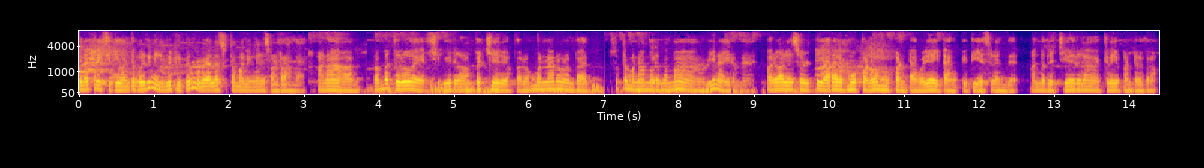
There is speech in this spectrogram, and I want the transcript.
எலக்ட்ரிசிட்டி வந்த பிறகு நீங்கள் வீட்டுக்கு போய் உங்கள் வேலை சுத்தம் பண்ணுங்கன்னு சொல்கிறாங்க ஆனால் ரொம்ப துருவாயிடுச்சு வீடு ரொம்ப சரி இப்போ ரொம்ப நேரம் நம்ம சுத்தம் பண்ணாமல் இருந்தோமா வீணாயிருமே. பரவாயில்ல சொல்லிட்டு யாராவது மூவ் பண்ணவும் மூவ் பண்ணிட்டாங்க வெளியாயிட்டாங்க பிபிஎஸ்லேருந்து வந்தது சேருலாம் கிளியர் பண்ணிருக்கிறோம்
